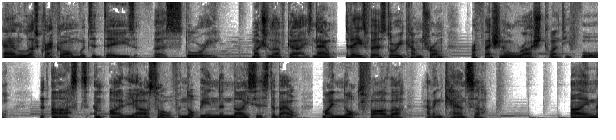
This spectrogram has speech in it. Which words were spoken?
and let's crack on with today's first story. Much love, guys. Now, today's first story comes from Professional Rush 24 and asks, Am I the asshole for not being the nicest about my not father having cancer? I'm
